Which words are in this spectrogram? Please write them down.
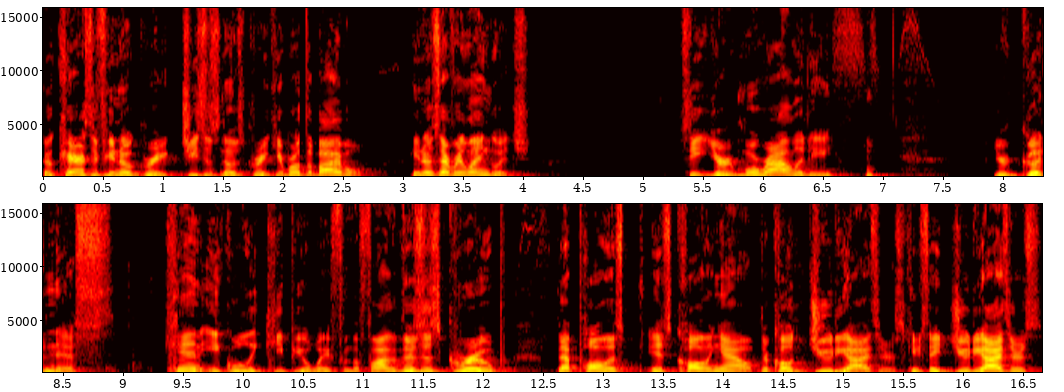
Who cares if you know Greek? Jesus knows Greek. He wrote the Bible, he knows every language. See, your morality, your goodness can equally keep you away from the Father. There's this group that Paul is, is calling out. They're called Judaizers. Can you say Judaizers?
